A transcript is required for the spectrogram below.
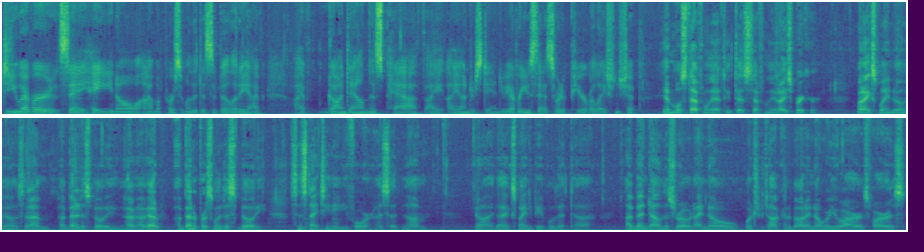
Do you ever say, "Hey, you know, I'm a person with a disability. I've I've gone down this path. I, I understand." Do you ever use that sort of peer relationship? Yeah, most definitely. I think that's definitely an icebreaker. When I explained to know, I said I'm, I've been a disability. I've had, I've been a person with a disability since 1984. I said, um, you know, I, I explained to people that uh, I've been down this road. I know what you're talking about. I know where you are as far as,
